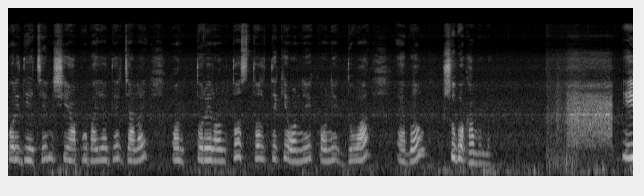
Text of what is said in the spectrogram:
করে দিয়েছেন, সে আপু ভাইয়াদের জানাই অন্তরের অন্তঃস্থল থেকে অনেক অনেক দোয়া এবং শুভকামনা। এই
